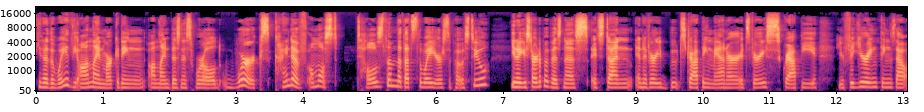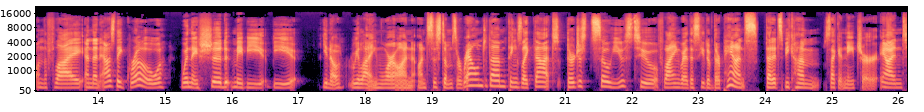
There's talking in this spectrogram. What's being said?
you know, the way the online marketing, online business world works kind of almost tells them that that's the way you're supposed to. You know, you start up a business, it's done in a very bootstrapping manner, it's very scrappy, you're figuring things out on the fly. And then as they grow, when they should maybe be you know relying more on on systems around them things like that they're just so used to flying by the seat of their pants that it's become second nature and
